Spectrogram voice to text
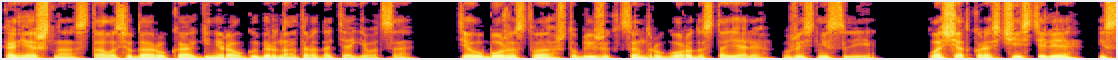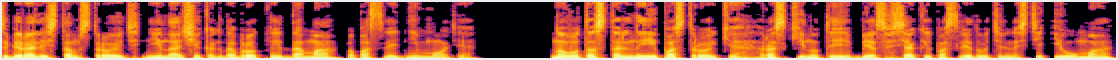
Конечно, стала сюда рука генерал-губернатора дотягиваться. Те убожества, что ближе к центру города стояли, уже снесли. Площадку расчистили, и собирались там строить не иначе, как добротные дома по последней моде. Но вот остальные постройки, раскинутые без всякой последовательности и ума,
